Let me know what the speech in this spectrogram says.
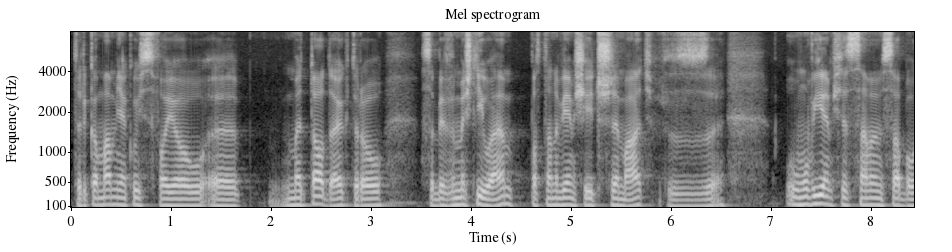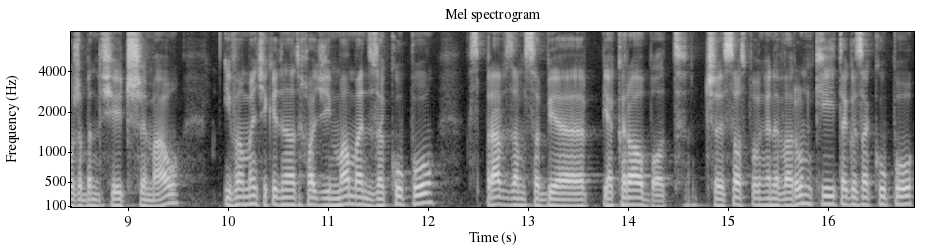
tylko mam jakąś swoją y, metodę, którą sobie wymyśliłem, postanowiłem się jej trzymać, z, umówiłem się z samym sobą, że będę się jej trzymał. I w momencie, kiedy nadchodzi moment zakupu, sprawdzam sobie jak robot, czy są spełnione warunki tego zakupu,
